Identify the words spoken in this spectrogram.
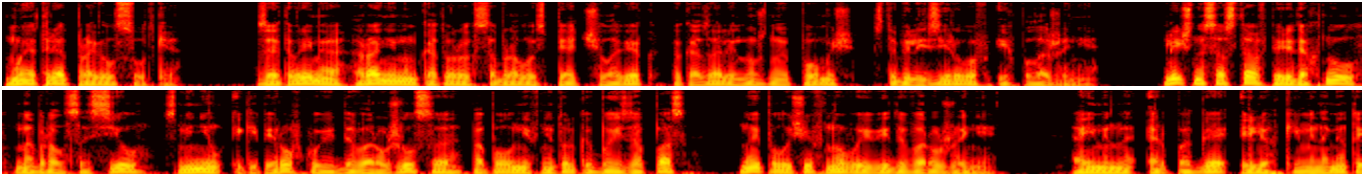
мой отряд провел сутки. За это время раненым, которых собралось пять человек, оказали нужную помощь, стабилизировав их положение. Личный состав передохнул, набрался сил, сменил экипировку и довооружился, пополнив не только боезапас, но и получив новые виды вооружения, а именно РПГ и легкие минометы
